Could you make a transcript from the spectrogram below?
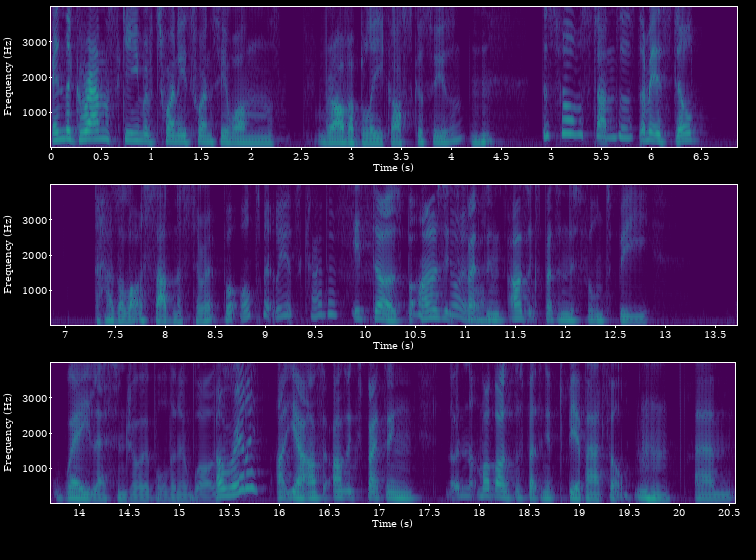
In the grand scheme of 2021's rather bleak Oscar season, Mm-hmm. this film stands as. I mean, it still has a lot of sadness to it, but ultimately, it's kind of. It does, but I was Enjoyable. expecting. I was expecting this film to be way less enjoyable than it was. Oh, really? Uh, yeah, I was. I was expecting. Not not that I was expecting it to be a bad film. Mm-hmm. Um,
